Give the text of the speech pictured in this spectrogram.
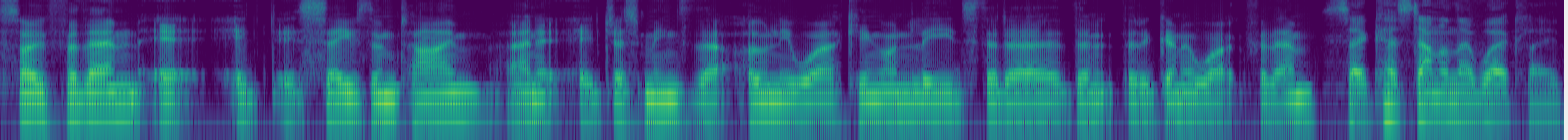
So for them, it, it, it saves them time, and it, it just means they're only working on leads that are that, that are going to work for them. So it cuts down on their workload.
